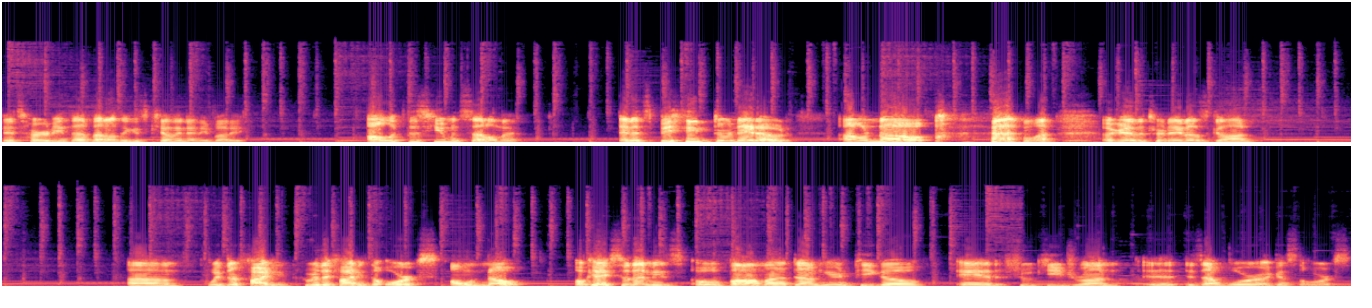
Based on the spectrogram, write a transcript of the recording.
It's hurting them, but I don't think it's killing anybody. Oh, look, this human settlement. And it's being tornadoed. Oh no! okay, the tornado's gone. Um, wait, they're fighting. Who are they fighting? The orcs. Oh no. Okay, so that means Ovama down here in Pigo and Shukidron is at war against the orcs,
